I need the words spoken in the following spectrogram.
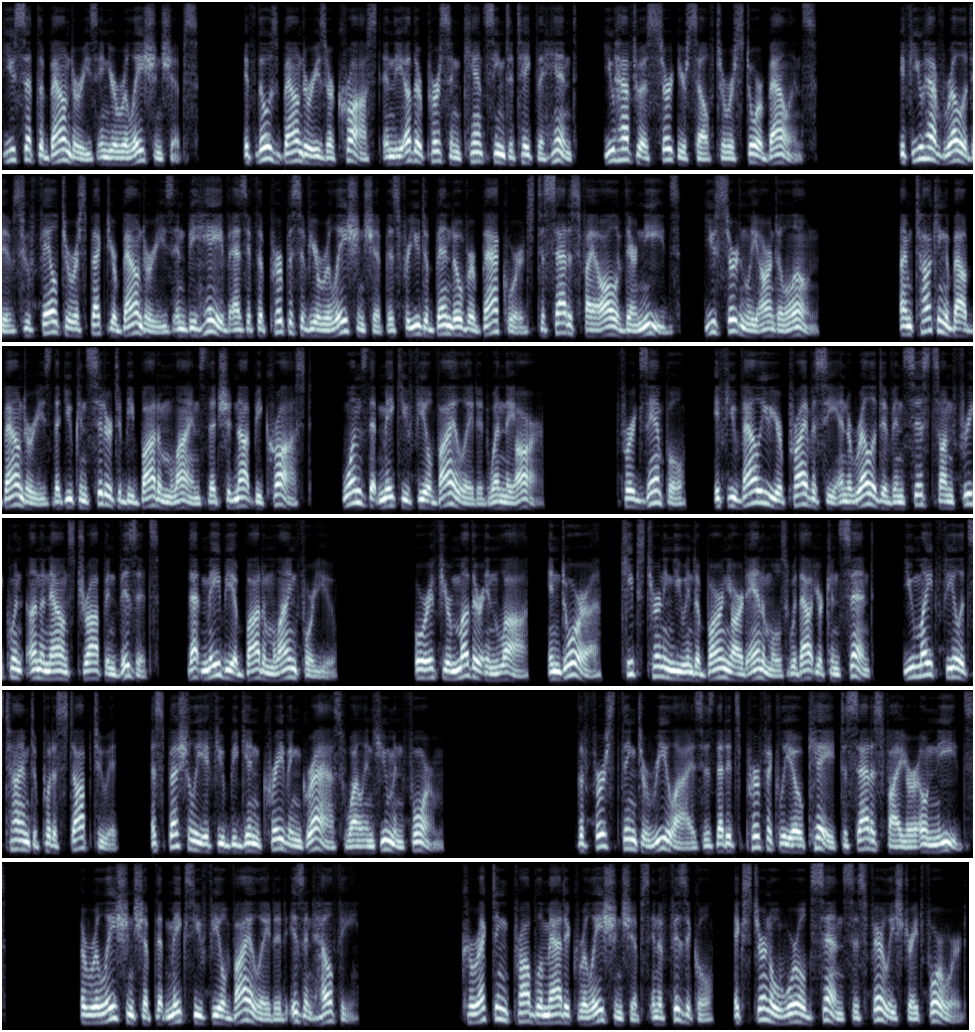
You set the boundaries in your relationships. If those boundaries are crossed and the other person can't seem to take the hint, you have to assert yourself to restore balance. If you have relatives who fail to respect your boundaries and behave as if the purpose of your relationship is for you to bend over backwards to satisfy all of their needs, you certainly aren't alone. I'm talking about boundaries that you consider to be bottom lines that should not be crossed, ones that make you feel violated when they are. For example, if you value your privacy and a relative insists on frequent unannounced drop in visits, that may be a bottom line for you. Or if your mother in law, Endora, keeps turning you into barnyard animals without your consent, you might feel it's time to put a stop to it, especially if you begin craving grass while in human form. The first thing to realize is that it's perfectly okay to satisfy your own needs. A relationship that makes you feel violated isn't healthy. Correcting problematic relationships in a physical, external world sense is fairly straightforward.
